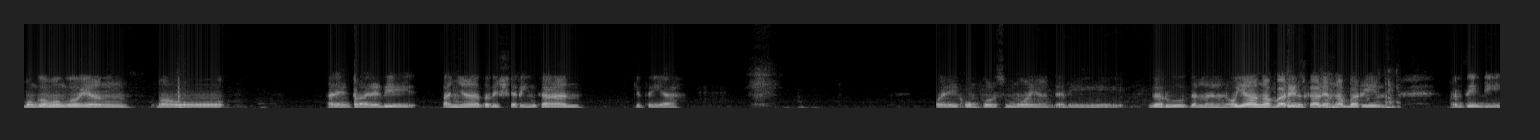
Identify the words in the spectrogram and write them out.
Monggo monggo yang mau ada yang kalau ada ditanya atau di-sharingkan gitu ya. Oh ini kumpul semua ya dari Garut dan lain-lain. Oh ya ngabarin sekalian ngabarin. Nanti di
